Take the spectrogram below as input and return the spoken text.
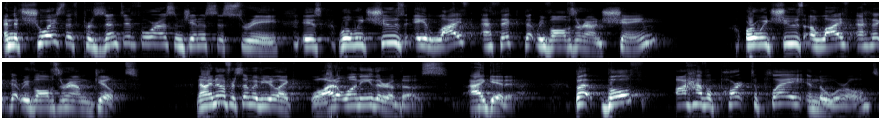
And the choice that's presented for us in Genesis 3 is will we choose a life ethic that revolves around shame, or we choose a life ethic that revolves around guilt? Now, I know for some of you, you're like, well, I don't want either of those. I get it. But both have a part to play in the world,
